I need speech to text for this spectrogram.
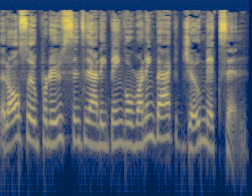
that also produced Cincinnati Bengal running back Joe Mixon.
